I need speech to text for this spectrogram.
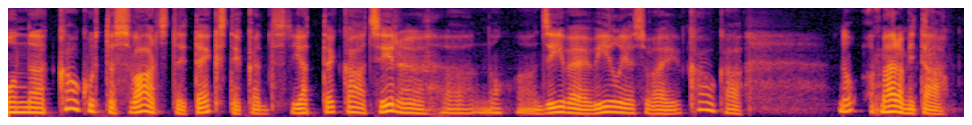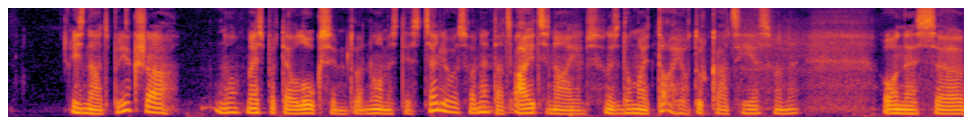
un kaut kur tas vārds, te teksti, kad, ja te kāds ir nu, dzīvē vīlies vai kaut kā, nu, apmēram ir tā, iznāca priekšā, nu, mēs par tevi lūksim, to nomesties ceļos, vai ne, tāds aicinājums. Un es domāju, tā jau tur kāds ies, vai ne. Un es, eh,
